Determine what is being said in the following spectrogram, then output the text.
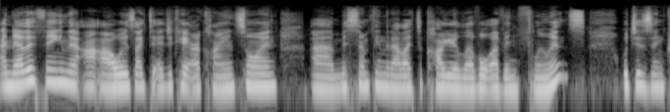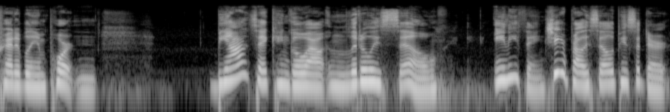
Another thing that I always like to educate our clients on um, is something that I like to call your level of influence, which is incredibly important. Beyonce can go out and literally sell anything. She could probably sell a piece of dirt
